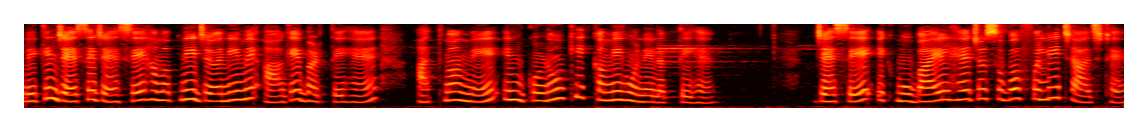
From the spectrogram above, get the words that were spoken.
लेकिन जैसे जैसे हम अपनी जर्नी में आगे बढ़ते हैं, आत्मा में इन गुणों की कमी होने लगती है। जैसे एक मोबाइल है जो सुबह फुली चार्ज है,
